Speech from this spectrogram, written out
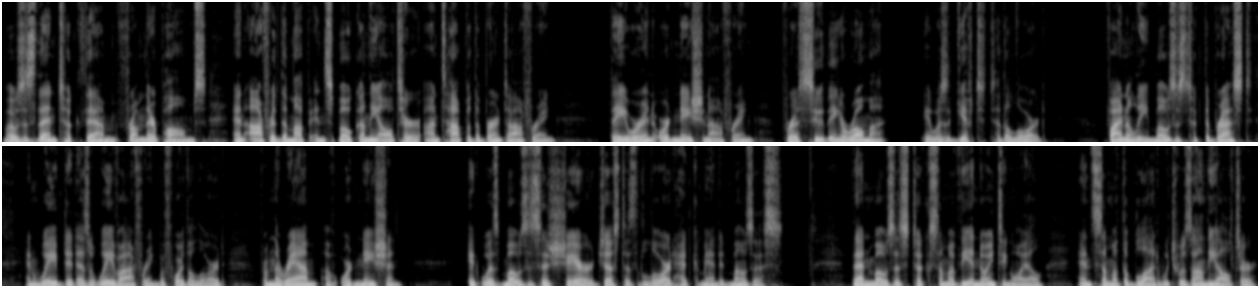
Moses then took them from their palms and offered them up in smoke on the altar on top of the burnt offering. They were an ordination offering for a soothing aroma. It was a gift to the Lord. Finally, Moses took the breast and waved it as a wave offering before the Lord from the ram of ordination. It was Moses' share, just as the Lord had commanded Moses. Then Moses took some of the anointing oil and some of the blood which was on the altar,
